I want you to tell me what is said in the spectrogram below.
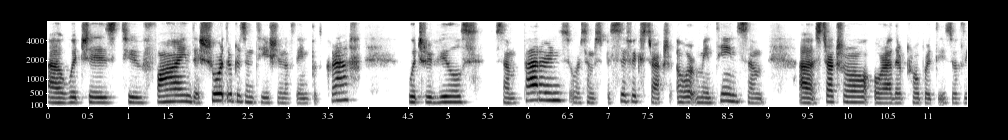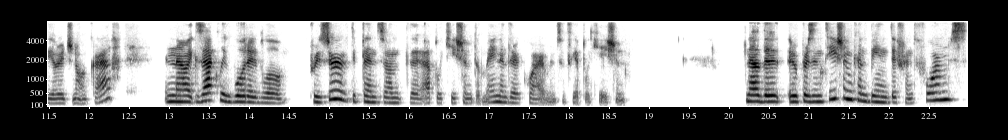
uh, which is to find a short representation of the input graph, which reveals some patterns or some specific structure or maintain some uh, structural or other properties of the original graph. And now exactly what it will preserve depends on the application domain and the requirements of the application. Now the representation can be in different forms.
